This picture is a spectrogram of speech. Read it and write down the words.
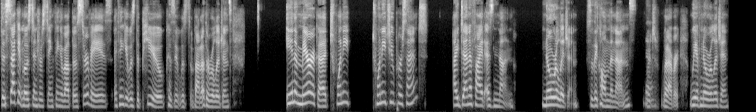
the second most interesting thing about those surveys i think it was the pew because it was about other religions. In america 20 22% identified as none no religion. So they call them the nones yeah. which whatever. We have no religion.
